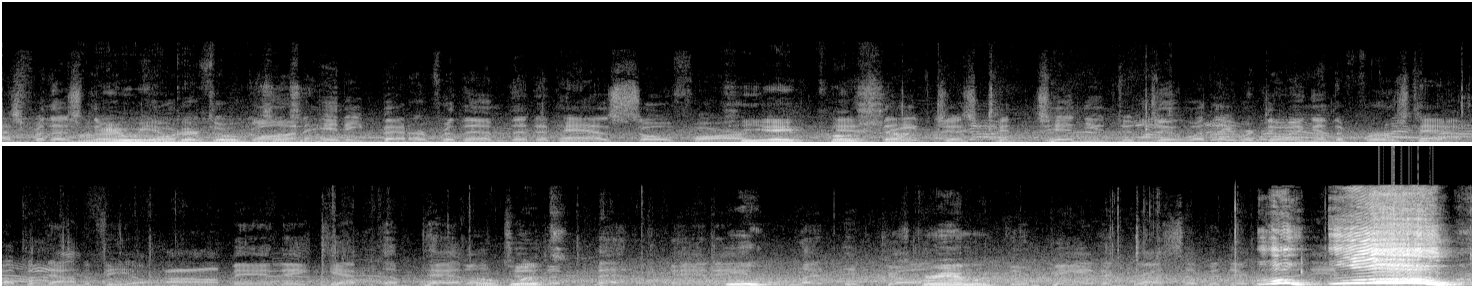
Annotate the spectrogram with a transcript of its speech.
asked for this Oh, third and we have quarter to have gone any better for them than it has so far. PA post shot. they've just continued to do what they were doing in the first half, up and down the field. Oh man, they kept the pedal Oh, to blitz. the metal, man. They Ooh. let it. Scrambling. They're being aggressive and they're Ooh! Ooh!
